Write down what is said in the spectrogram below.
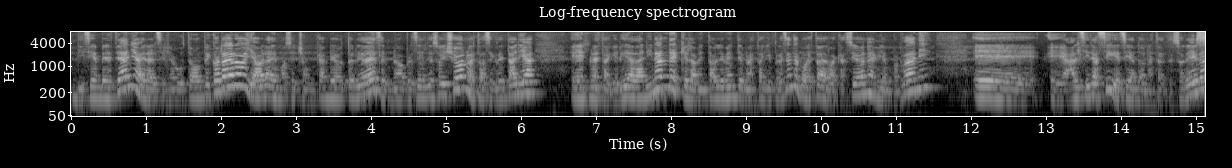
diciembre de este año era el señor Gustavo Pecoraro y ahora hemos hecho un cambio de autoridades. El nuevo presidente soy yo, nuestra secretaria es nuestra querida Dani Nández, que lamentablemente no está aquí presente porque está de vacaciones, bien por Dani. Eh, eh, Alcira sigue siendo nuestra tesorera.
